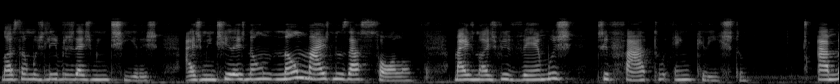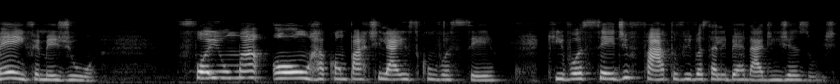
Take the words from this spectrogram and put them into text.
Nós somos livres das mentiras. As mentiras não, não mais nos assolam, mas nós vivemos de fato em Cristo. Amém, Femeju? Foi uma honra compartilhar isso com você. Que você de fato viva essa liberdade em Jesus.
